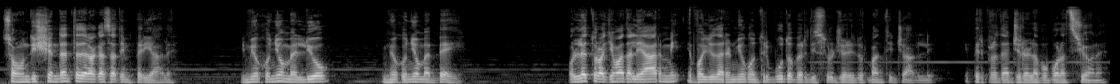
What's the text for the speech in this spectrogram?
sono un discendente della casata imperiale. Il mio cognome è Liu, il mio cognome è Bei. Ho letto la chiamata alle armi e voglio dare il mio contributo per distruggere i turbanti gialli e per proteggere la popolazione,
